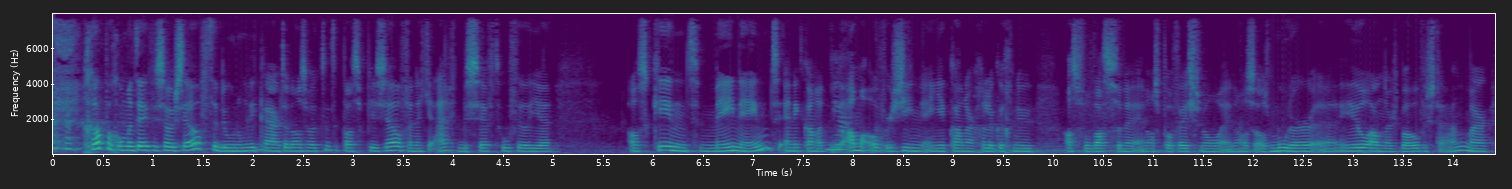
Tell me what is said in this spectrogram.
Grappig om het even zo zelf te doen, om die kaarten dan zo toe te passen op jezelf. En dat je eigenlijk beseft hoeveel je als kind meeneemt. En ik kan het Ja. allemaal overzien. En je kan er gelukkig nu als volwassene en als professional en als, als moeder eh, heel anders boven staan. Maar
